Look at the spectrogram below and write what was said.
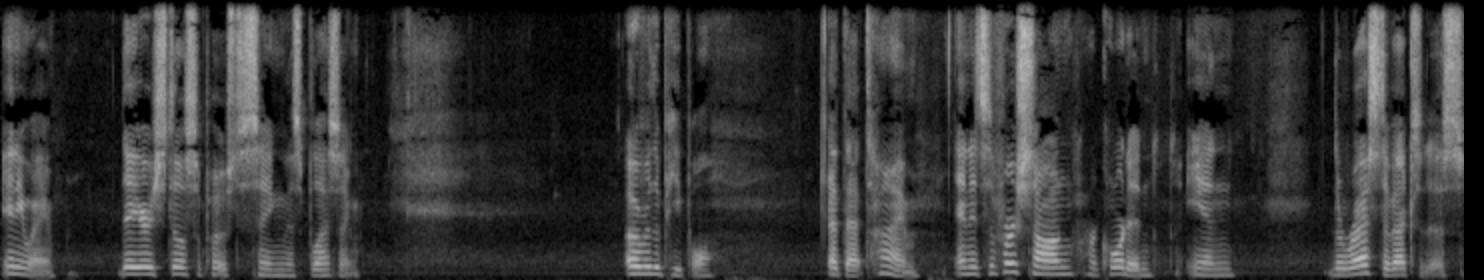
anyway, they are still supposed to sing this blessing over the people at that time. And it's the first song recorded in the rest of Exodus,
